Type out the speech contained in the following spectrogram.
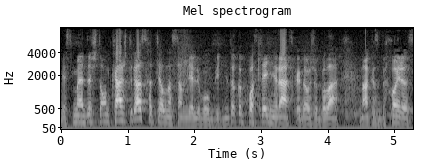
Есть меды, что он каждый раз хотел на самом деле его убить. Не только последний раз, когда уже была Макас Бехойрас,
